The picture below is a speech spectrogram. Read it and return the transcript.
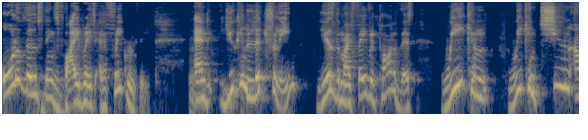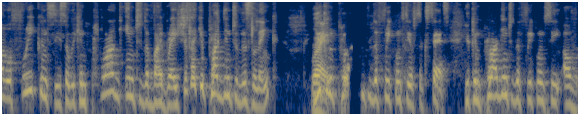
all of those things vibrate at a frequency. Mm. And you can literally, here's the my favorite part of this, we can we can tune our frequency so we can plug into the vibration, just like you plugged into this link. Right. You can plug into the frequency of success. You can plug into the frequency of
